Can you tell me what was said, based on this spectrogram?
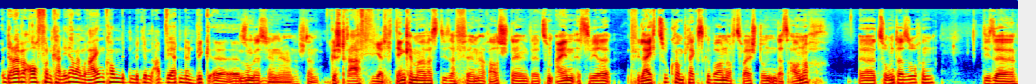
und dann aber auch von Kaneda beim Reinkommen mit, mit einem abwertenden Blick äh, äh, so ein bisschen, ja, das stimmt. gestraft wird. Ich denke mal, was dieser Film herausstellen will, zum einen, es wäre vielleicht zu komplex geworden, auf zwei Stunden das auch noch äh, zu untersuchen. Diese,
